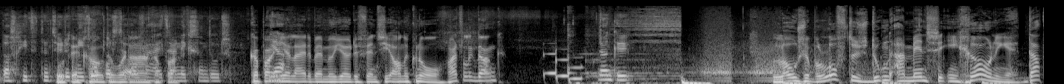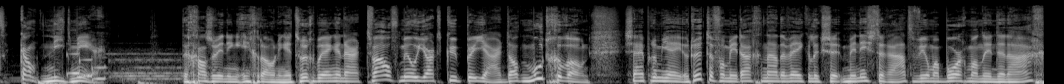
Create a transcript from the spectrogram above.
dan schiet het natuurlijk niet op als de overheid aangepakt. er niks aan doet. Campagneleider ja. bij Milieudefensie Anne Knol. Hartelijk dank. Dank u. Loze beloftes doen aan mensen in Groningen. Dat kan niet meer de gaswinning in Groningen terugbrengen naar 12 miljard kuub per jaar. Dat moet gewoon, zei premier Rutte vanmiddag... na de wekelijkse ministerraad, Wilma Borgman in Den Haag.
